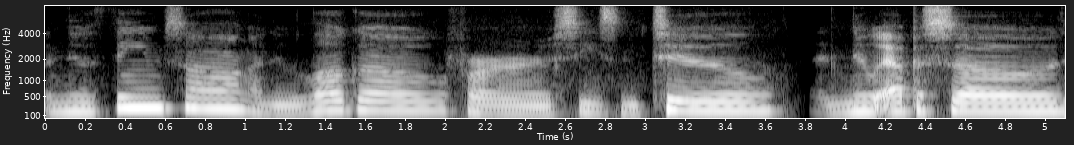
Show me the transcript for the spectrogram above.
the new theme song, a new logo for season two, a new episode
